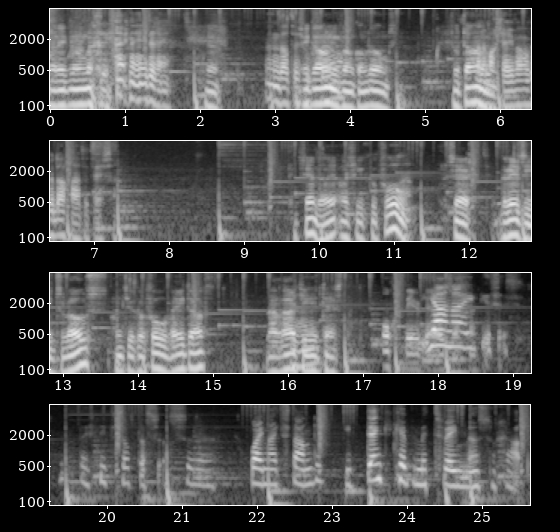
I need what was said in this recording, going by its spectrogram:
Maar ik noem Bijna iedereen. Ja. En dat is ik hoeveel? hou niet van condooms. Totaal Maar dan mag je even elke dag laten testen. Ik zeg dat, als je gevoel zegt, er is iets los, want je gevoel weet dat, dan laat je je testen. Ongeveer. Ja, nou, ik, is, is- dat is niet hetzelfde als, als eh One Night Stand. Ik denk, ik heb het met twee mensen gehad.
